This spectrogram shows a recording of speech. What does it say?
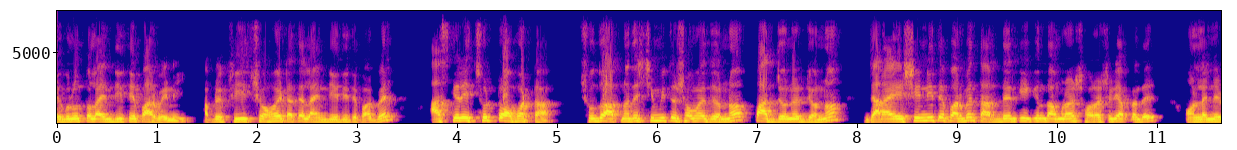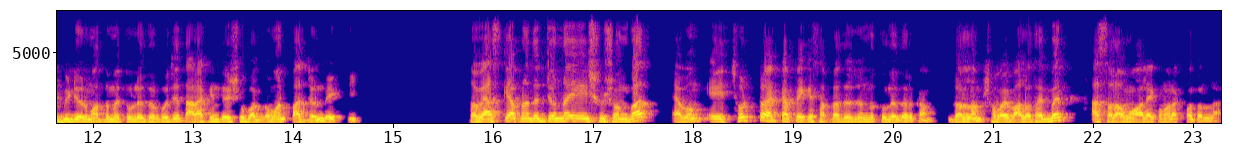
এগুলো তো লাইন দিতে পারবেনই। আপনি ফ্রিজ সহ এটাতে লাইন দিয়ে দিতে পারবেন। আজকের এই ছোট্ট অফারটা শুধু আপনাদের সীমিত সময়ের জন্য, পাঁচ জনের জন্য, যারা এসে নিতে পারবেন তাদেরকে কিন্তু আমরা সরাসরি আপনাদের অনলাইনের ভিডিওর মাধ্যমে তুলে ধরবো যে তারা কিন্তু এই সৌভাগ্যবান পাঁচজন ব্যক্তি। তবে আজকে আপনাদের জন্য এই সুসংবাদ এবং এই ছোট্ট একটা প্যাকেজ আপনাদের জন্য তুলে ধরলাম। সবাই ভালো থাকবেন। আসসালামু আলাইকুম রহমতুল্লাহ।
